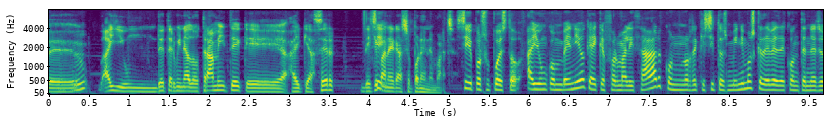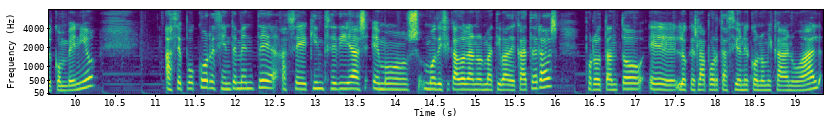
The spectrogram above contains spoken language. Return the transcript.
Eh, ¿Hay un determinado trámite que hay que hacer? ¿De qué manera se ponen en marcha? Sí, por supuesto. Hay un convenio que hay que formalizar con unos requisitos mínimos que debe de contener el convenio. Hace poco, recientemente, hace 15 días, hemos modificado la normativa de cátedras, por lo tanto, eh, lo que es la aportación económica anual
